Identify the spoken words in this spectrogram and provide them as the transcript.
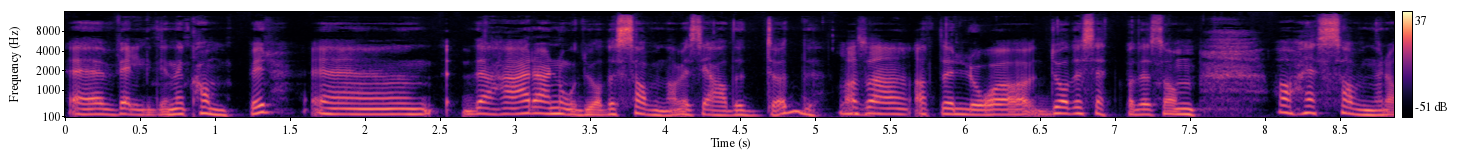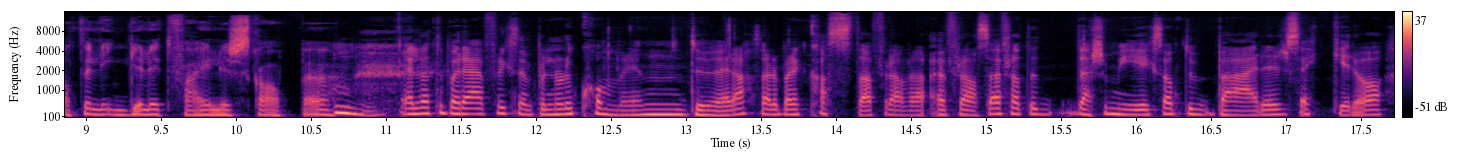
velg dine kamper. Eh, det her er noe du hadde savna hvis jeg hadde dødd. Mm. Altså at det lå Du hadde sett på det som å, jeg savner at det ligger litt feil i skapet. Mm. Eller at det bare er f.eks. når du kommer inn døra, så er det bare kasta fra, fra, seg. For at det, det, er så mye, ikke sant. Du bærer sekker, og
